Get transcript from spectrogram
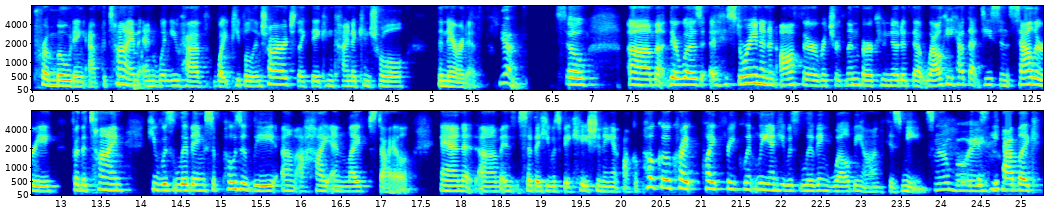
promoting at the time. And when you have white people in charge, like they can kind of control the narrative. Yeah. So um, there was a historian and an author, Richard Lindberg, who noted that while he had that decent salary for the time, he was living supposedly um, a high end lifestyle. And um, it said that he was vacationing in Acapulco quite, quite frequently and he was living well beyond his means. Oh boy. He had like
